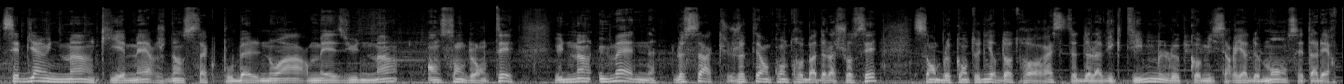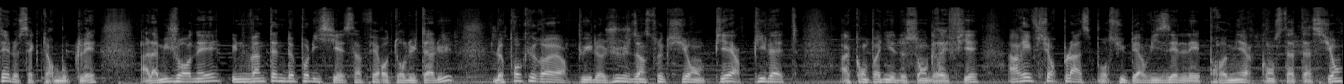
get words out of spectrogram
C'est bien une main qui émerge d'un sac poubelle noir, mais une main ensanglantée, une main humaine. Le sac, jeté en contrebas de la chaussée, semble contenir d'autres restes de la victime. Le commissariat de Mons est alerté, le secteur bouclé. À la mi-journée, une vingtaine de policiers s'affairent autour du talus. Le procureur, puis le juge d'instruction, Pierre Pilette, accompagné de son greffier, arrive sur place pour superviser les premières constatations.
